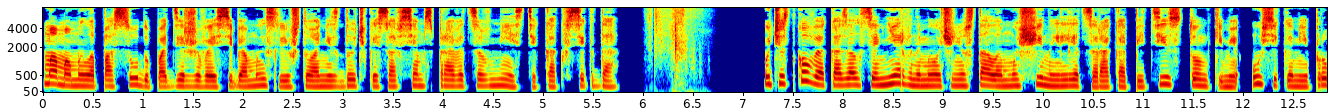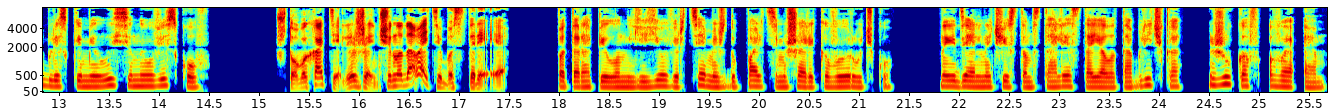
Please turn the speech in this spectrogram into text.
Мама мыла посуду, поддерживая себя мыслью, что они с дочкой совсем справятся вместе, как всегда. Участковый оказался нервным и очень усталым мужчиной лет сорока пяти с тонкими усиками и проблесками лысины у висков. «Что вы хотели, женщина? Давайте быстрее!» Поторопил он ее, вертя между пальцами шариковую ручку. На идеально чистом столе стояла табличка «Жуков В.М.».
